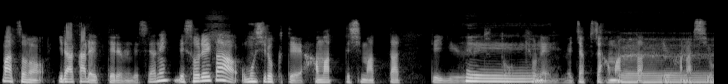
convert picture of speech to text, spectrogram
まあその、開かれてるんですよね。で、それが面白くてハマってしまったっていう、ちょっと去年めちゃくちゃハマったっていう話を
